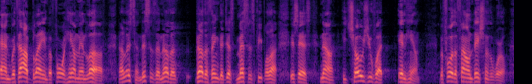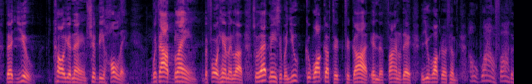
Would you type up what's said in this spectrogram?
and without blame before him in love. Now listen, this is another the other thing that just messes people up. It says, now he chose you what? In him, before the foundation of the world, that you call your name should be holy, without blame before him in love. So that means that when you walk up to, to God in the final day and you walk up to him, oh wow, Father,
